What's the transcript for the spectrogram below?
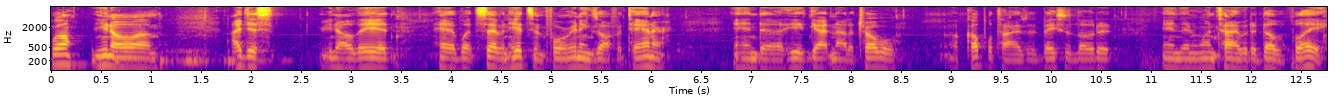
Well, you know, um, I just, you know, they had had what seven hits in four innings off of Tanner, and uh, he had gotten out of trouble a couple times with bases loaded, and then one time with a double play.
